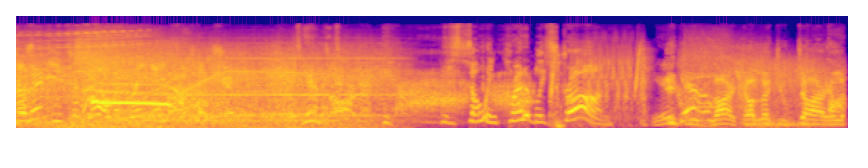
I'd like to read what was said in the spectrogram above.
just need to draw the great ape protection. Damn it! He- he's so incredibly strong. Here you go. Like, I'll let you die.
